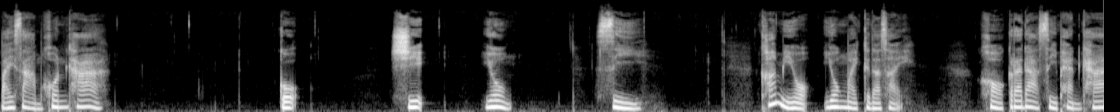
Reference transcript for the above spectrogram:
ไปสามคนค่ะโกชิยง 4紙を4枚くださいขอกระดาษสี่แผ่นค่ะ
